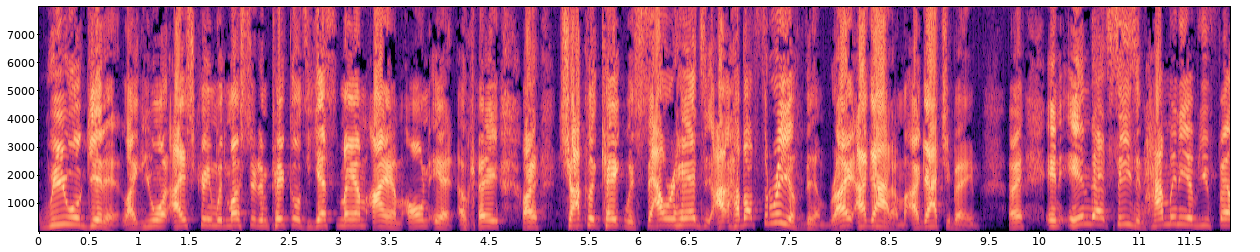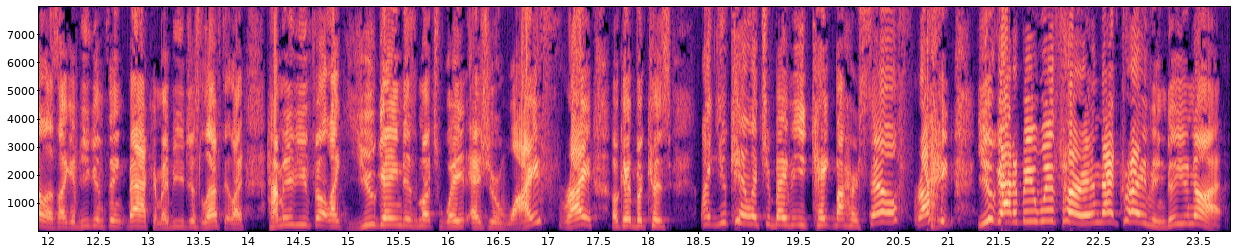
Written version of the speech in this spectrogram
we will get it. Like, you want ice cream with mustard and pickles? Yes, ma'am, I am on it, okay? All right, chocolate cake with sour heads? How about three of them, right? I got them. I got you, babe. All right? And in that season, how many of you fellas, like, if you can think back, or maybe you just left it, like, how many of you felt like you gained as much weight as your wife, right? Okay, because, like, you can't let your baby eat cake by herself, right? You gotta be with her in that craving, do you not?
